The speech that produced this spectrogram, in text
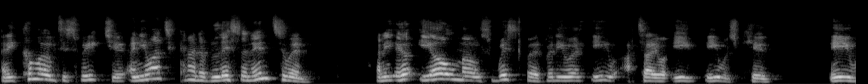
and he'd come over to speak to you and you had to kind of listen into him. And he, he almost whispered, but he was, he, I tell you what, he, he was cute. He,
